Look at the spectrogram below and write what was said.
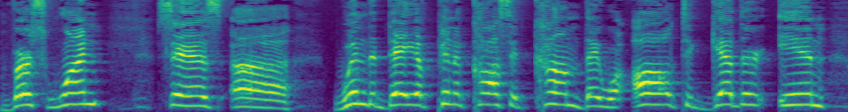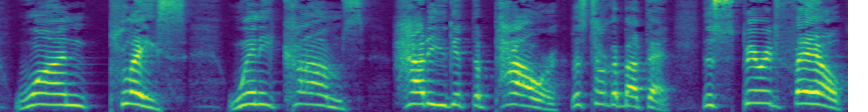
verse 1 says, uh, When the day of Pentecost had come, they were all together in one place. When he comes, how do you get the power? Let's talk about that. The Spirit fell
